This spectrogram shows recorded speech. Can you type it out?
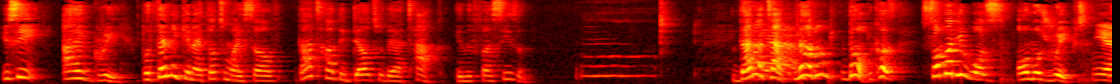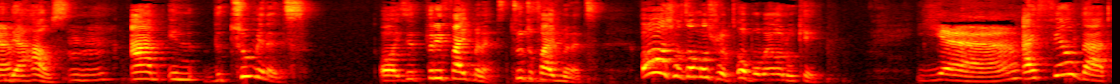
You see, I agree. But then again, I thought to myself, that's how they dealt with the attack in the first season. That attack, Yeah. no, I don't, no, because somebody was almost raped Yeah. in their house. And in the two minutes, or is it three, five minutes, two to five minutes, oh, she was almost raped. Oh, but we're all okay. Yeah. I feel that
